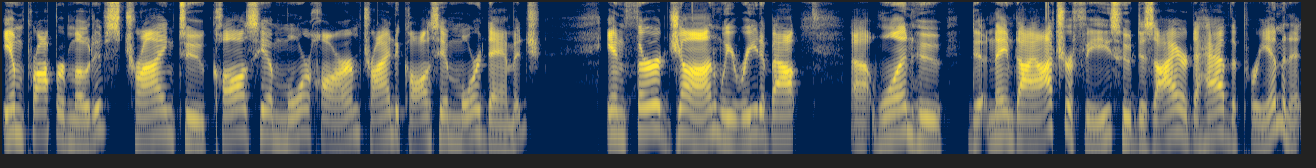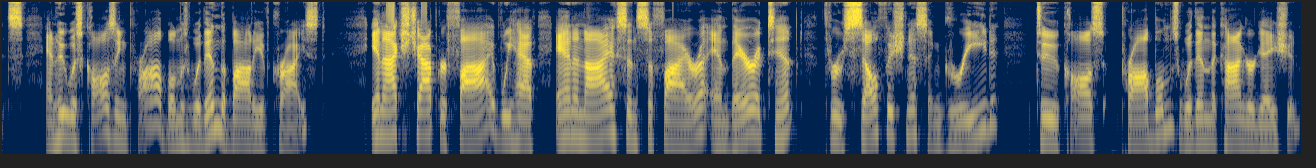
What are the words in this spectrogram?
improper motives, trying to cause him more harm, trying to cause him more damage. In 3 John, we read about uh, one who named Diotrephes who desired to have the preeminence and who was causing problems within the body of Christ. In Acts chapter 5, we have Ananias and Sapphira and their attempt through selfishness and greed to cause problems within the congregation.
